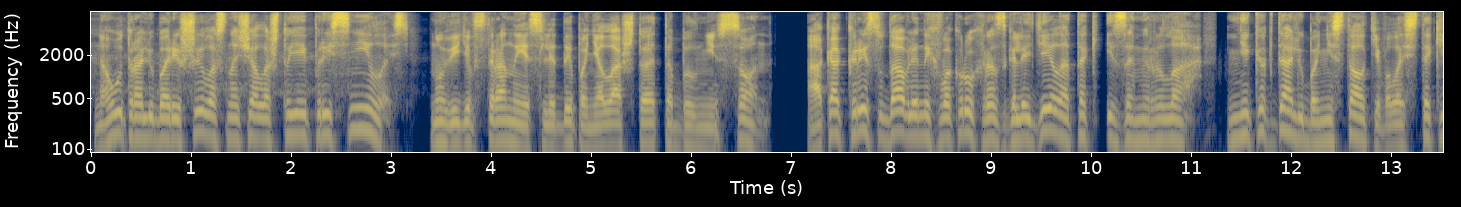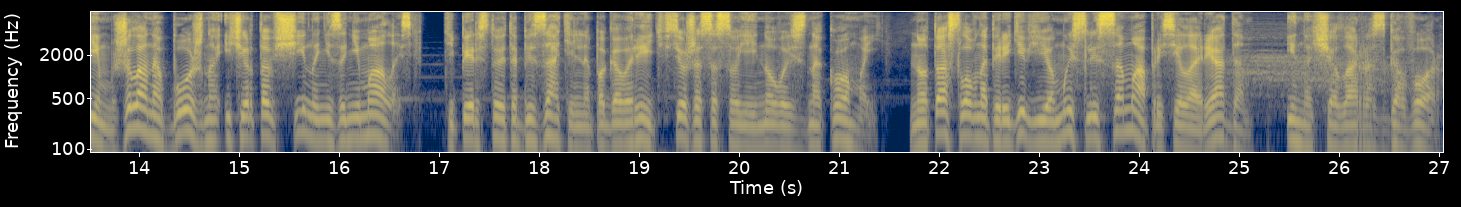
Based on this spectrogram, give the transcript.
На утро Люба решила сначала, что ей приснилось, но увидев странные следы, поняла, что это был не сон. А как крыс удавленных вокруг разглядела, так и замерла. Никогда Люба не сталкивалась с таким, жила набожно и чертовщина не занималась. Теперь стоит обязательно поговорить все же со своей новой знакомой. Но та, словно опередив ее мысли, сама присела рядом и начала разговор.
